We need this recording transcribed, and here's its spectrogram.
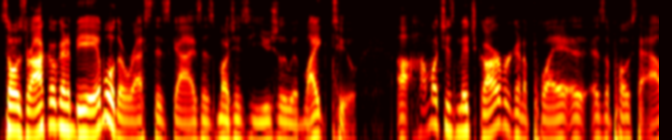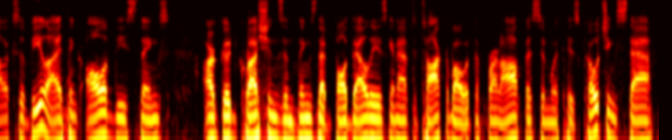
So is Rocco going to be able to rest his guys as much as he usually would like to? Uh, how much is Mitch Garver going to play as opposed to Alex Avila? I think all of these things are good questions and things that Baldelli is going to have to talk about with the front office and with his coaching staff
